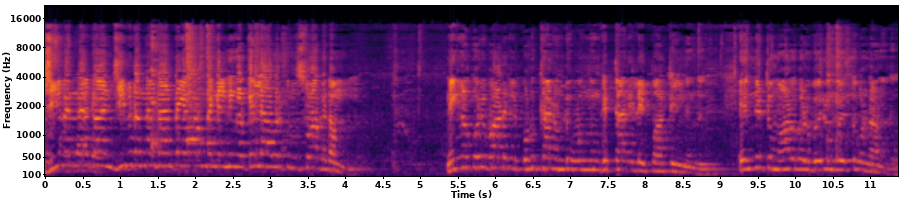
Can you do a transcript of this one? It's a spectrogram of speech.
ജീവൻ നൽകാൻ ജീവിതം നൽകാൻ തയ്യാറുണ്ടെങ്കിൽ നിങ്ങൾക്ക് എല്ലാവർക്കും സ്വാഗതം. നിങ്ങൾക്ക് ഒരുപാട് കൊടുക്കാനുണ്ട് ഒന്നും കിട്ടാനില്ല ഈ പാർട്ടിയിൽ നിന്ന്. എന്നിട്ടും ആളുകൾ വരുന്നു എന്തുകൊണ്ടാണത്?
